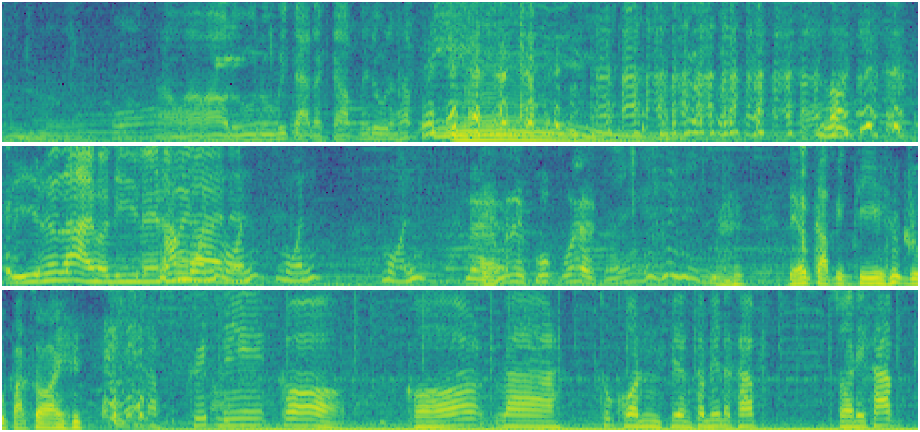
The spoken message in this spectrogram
ไม่มีเลยเอาเอาเอาดูดูพี่จ่าจะกลับให้ดูนะครับนี่ดีนะได้พอดีเลยถ้าเอาไม่หมุนได้หมุเนี่นยหมุนหมุนแหมไม่ได้ฟุกเว้ยเฮ้ย เดี๋ยวกลับอีกที อยู่ปากซอย สำหรับคลิปนี้ก็ขอลาทุกคนเพียงเท่านี้นะครับ สวัสดีครับ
